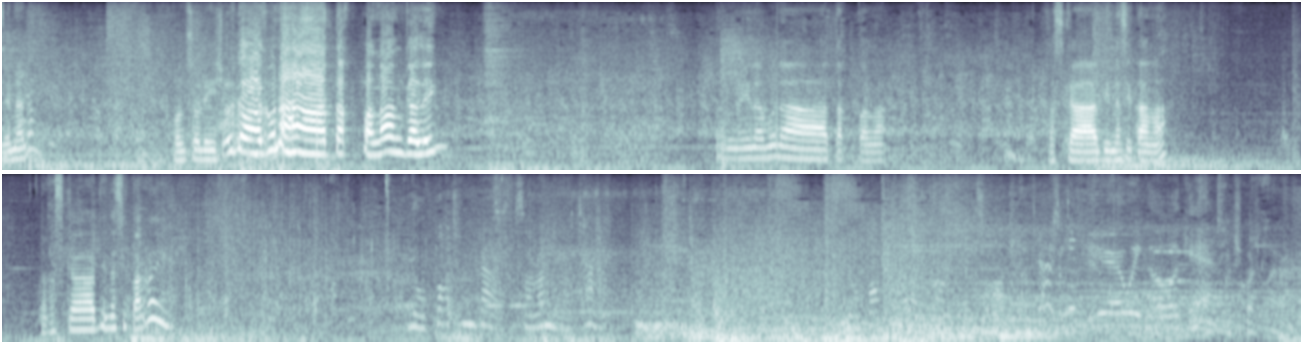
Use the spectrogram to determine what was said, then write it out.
Yan na lang. Consolation. Oh, gago. Nahatak pa nga. Ang galing. Tangay na mo. Nahatak pa nga. Kaskadi na si Tanga. Nakaskadi na si Tanga eh. Your bottom barracks are under attack. Your bottom barracks has fallen. Just here we go again. Patch, patch. Nice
